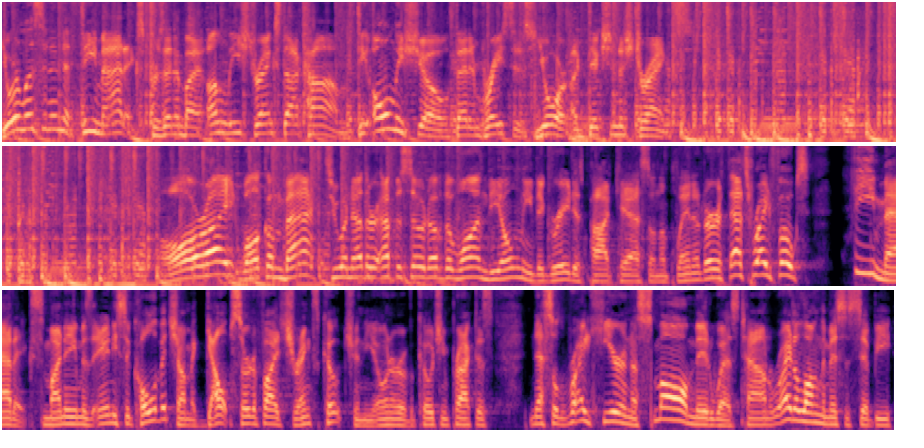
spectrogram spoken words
You're listening to Thematics, presented by UnleashStrengths.com, the only show that embraces your addiction to strengths. All right, welcome back to another episode of the one, the only, the greatest podcast on the planet Earth. That's right, folks. Thematics. My name is Andy Sokolovich. I'm a Gallup certified strengths coach and the owner of a coaching practice nestled right here in a small Midwest town right along the Mississippi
